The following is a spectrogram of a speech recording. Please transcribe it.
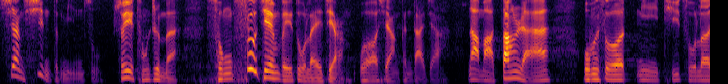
相信的民族。所以，同志们，从世间维度来讲，我想跟大家，那么当然，我们说你提出了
